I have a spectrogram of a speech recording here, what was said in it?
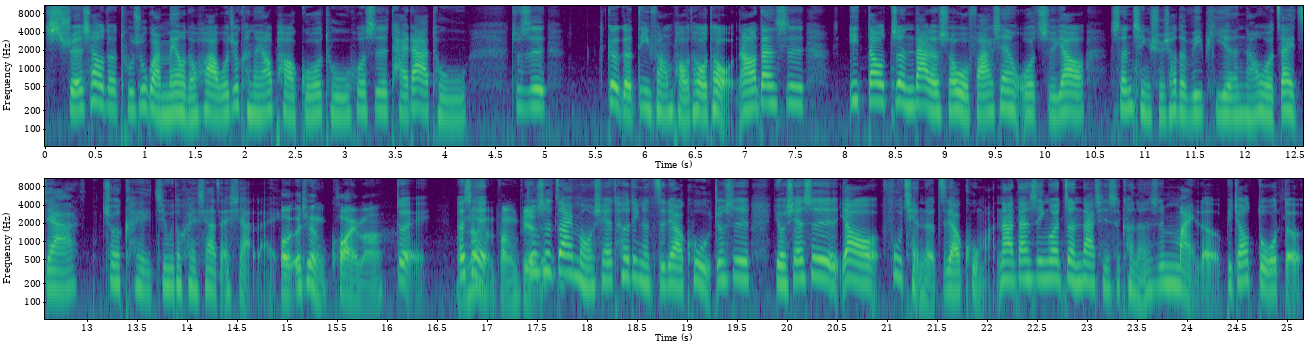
学校的图书馆没有的话，我就可能要跑国图或是台大图，就是各个地方跑透透。然后，但是一到正大的时候，我发现我只要申请学校的 VPN，然后我在家就可以几乎都可以下载下来。哦，而且很快吗？对，而且很方便，就是在某些特定的资料库，就是有些是要付钱的资料库嘛。那但是因为正大其实可能是买了比较多的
